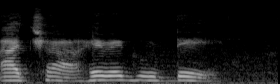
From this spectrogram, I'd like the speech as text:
अच्छा हॅव ए गुड डे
